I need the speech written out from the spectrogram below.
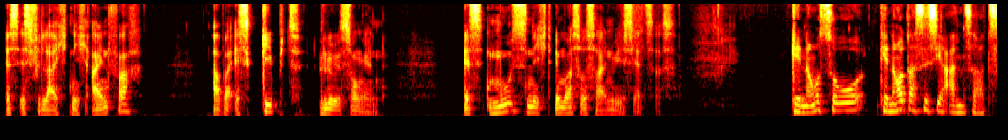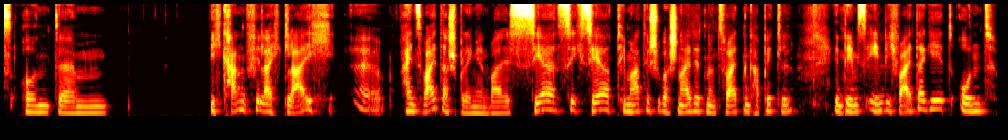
es ist vielleicht nicht einfach, aber es gibt Lösungen. Es muss nicht immer so sein, wie es jetzt ist genau so, genau das ist ihr Ansatz. Und ähm, ich kann vielleicht gleich äh, eins weiterspringen, weil es sehr, sich sehr thematisch überschneidet mit dem zweiten Kapitel, in dem es ähnlich weitergeht und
